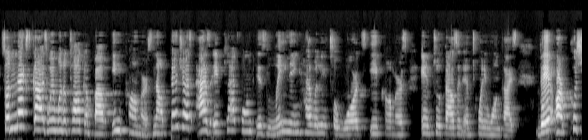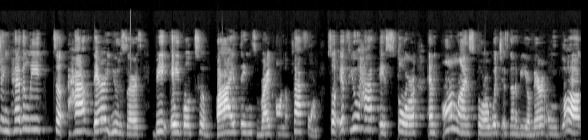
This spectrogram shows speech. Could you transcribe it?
So next, guys, we want to talk about e-commerce. Now, Pinterest as a platform is leaning heavily towards e-commerce in 2021, guys. They are pushing heavily to have their users be able to buy things right on the platform. So if you have a store, an online store, which is going to be your very own blog,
